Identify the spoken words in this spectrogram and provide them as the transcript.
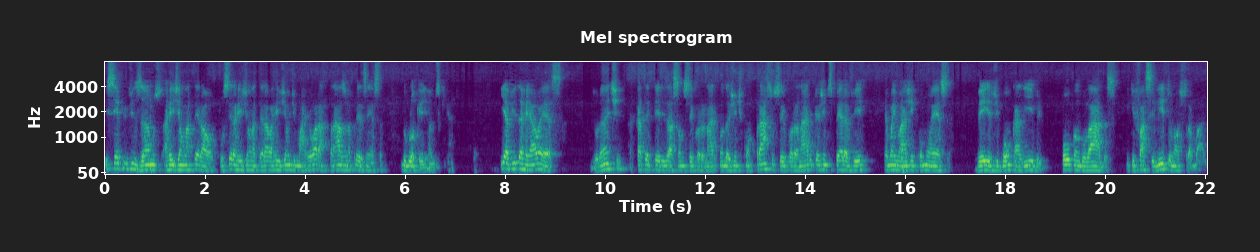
e sempre visamos a região lateral, por ser a região lateral a região de maior atraso na presença do bloqueio de ramo esquerdo. E a vida real é essa. Durante a cateterização do seio coronário, quando a gente contrasta o seio coronário, o que a gente espera ver é uma imagem como essa: veias de bom calibre, pouco anguladas e que facilita o nosso trabalho.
